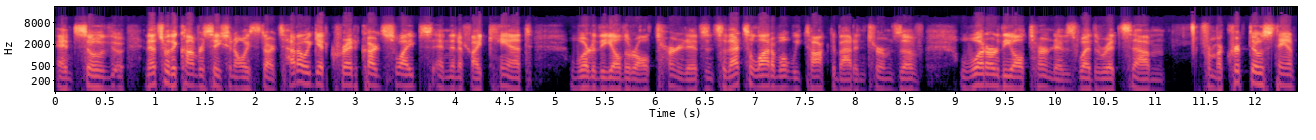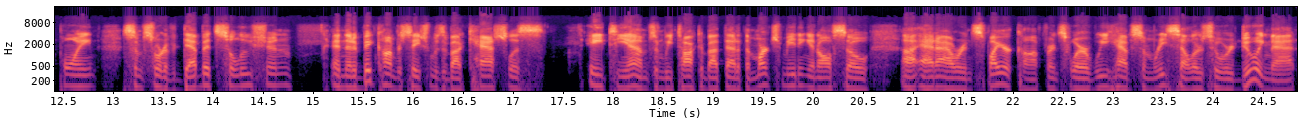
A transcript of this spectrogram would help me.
And so the, that's where the conversation always starts. How do I get credit card swipes? And then if i can't what are the other alternatives and so that's a lot of what we talked about in terms of what are the alternatives whether it's um, from a crypto standpoint some sort of debit solution and then a big conversation was about cashless ATMs, and we talked about that at the March meeting and also uh, at our Inspire conference, where we have some resellers who are doing that.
